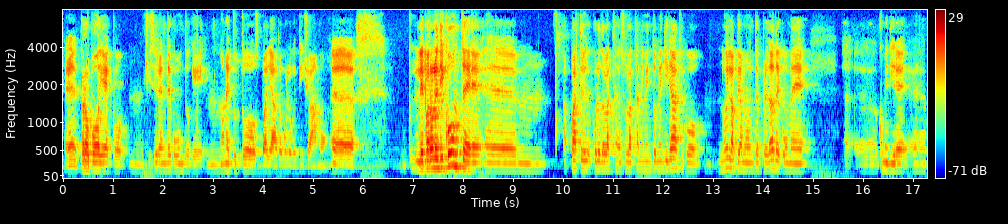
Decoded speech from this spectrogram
eh, però poi ecco, mh, ci si rende conto che non è tutto sbagliato quello che diciamo. Eh, le parole di Conte, ehm, a parte quello sull'accanimento mediatico, noi l'abbiamo interpretata come, eh, come dire, eh,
